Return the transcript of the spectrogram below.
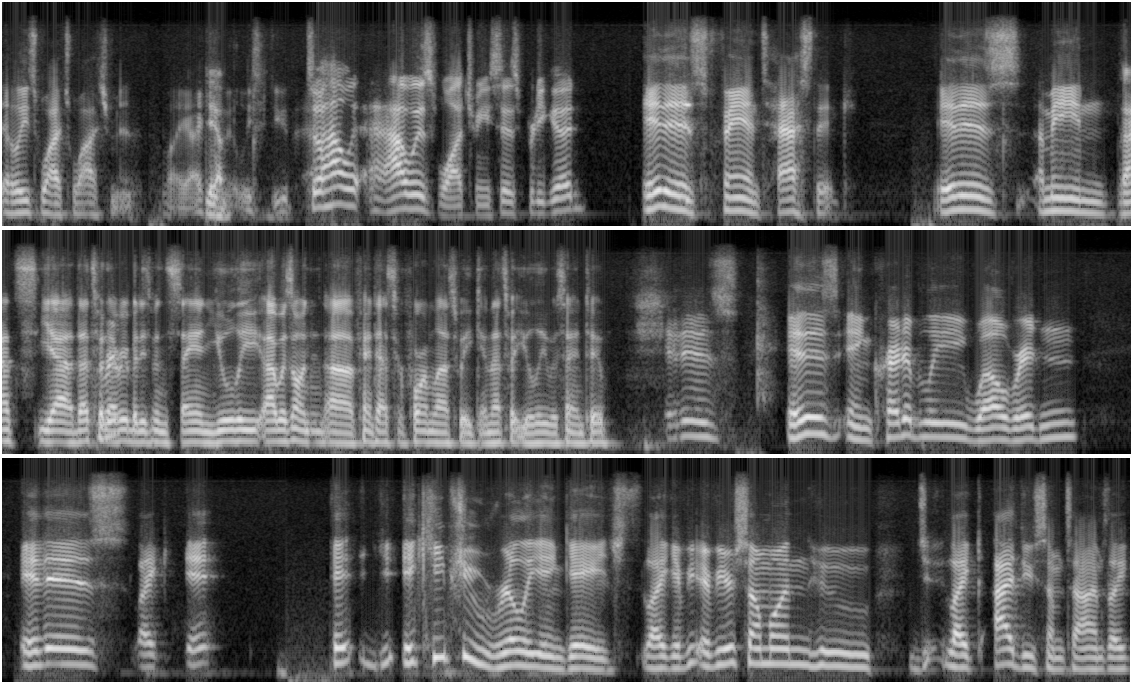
at least watch Watchmen. Like I can Yeah. at least do that. So how how is Watchmen? You said it's pretty good. it is fantastic. It is. I mean, That's yeah, that's what everybody's been saying. Yuli, I was on uh, Fantastic Forum last week, and that's what Yuli was saying too. it is it is incredibly well written it is like it it it keeps you really engaged like if you if you're someone who like I do sometimes like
